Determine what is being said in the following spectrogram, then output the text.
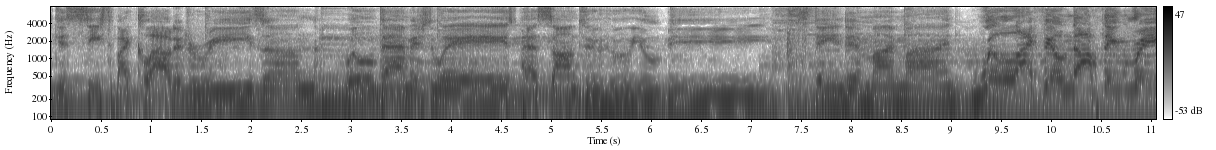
deceased by clouded reason. Will damaged ways pass on to who you'll be? Stained in my mind, will I feel nothing replaced?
